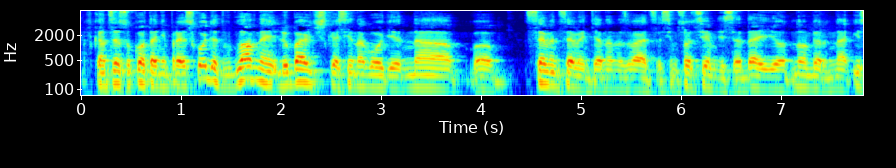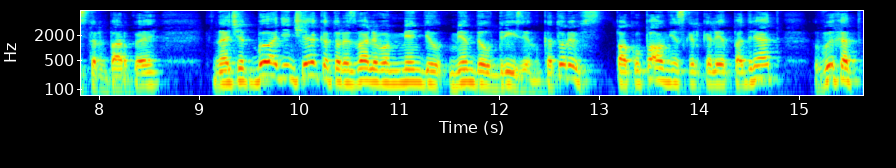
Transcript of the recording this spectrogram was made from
в конце Сукота они происходят в главной Любавической синагоге на 770, э, она называется, 770, да, ее номер на Eastern Parkway. Значит, был один человек, который звали его Мендел, Мендел Дризин, который покупал несколько лет подряд выход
